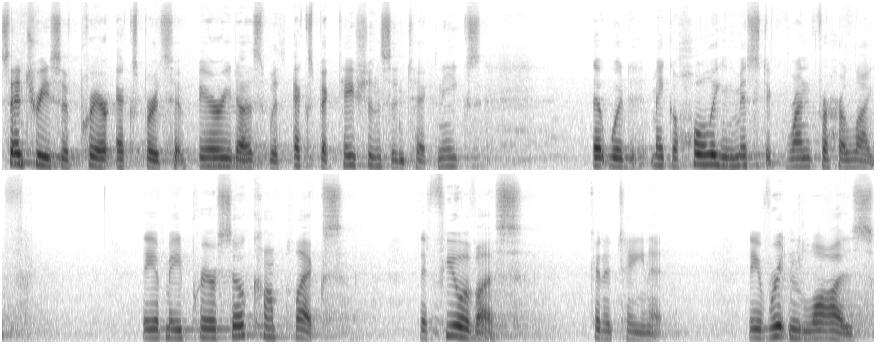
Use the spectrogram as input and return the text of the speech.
Centuries of prayer experts have buried us with expectations and techniques that would make a holy mystic run for her life. They have made prayer so complex that few of us can attain it. They have written laws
